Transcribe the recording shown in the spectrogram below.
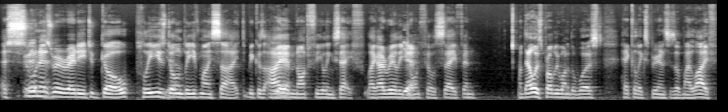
As soon as we're ready to go, please don't leave my sight because I Yeah. am not feeling safe. Like I really Yeah. don't feel safe, and that was probably one of the worst heckle experiences of my life.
